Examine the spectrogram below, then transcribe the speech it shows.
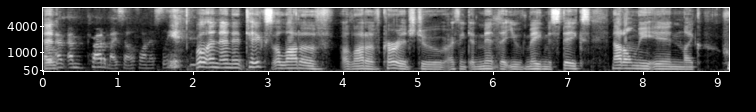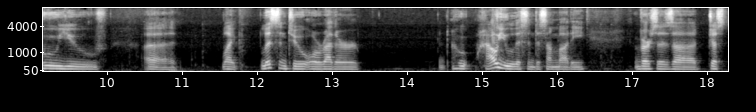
And I'm, I'm proud of myself, honestly. well, and and it takes a lot of a lot of courage to I think admit that you've made mistakes, not only in like who you've uh like listened to, or rather who how you listen to somebody, versus uh just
